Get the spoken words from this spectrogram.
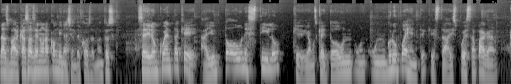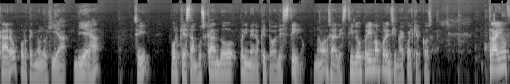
las marcas hacen una combinación de cosas, ¿no? Entonces, se dieron cuenta que hay un, todo un estilo, que digamos que hay todo un, un, grupo de gente que está dispuesta a pagar caro por tecnología vieja, ¿sí? Porque están buscando primero que todo el estilo, ¿no? O sea, el estilo prima por encima de cualquier cosa. Triumph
